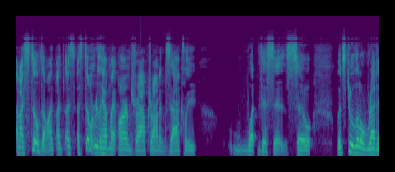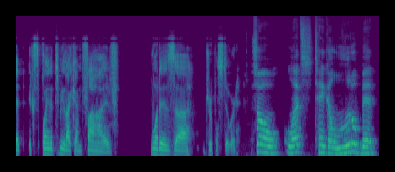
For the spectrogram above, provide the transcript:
and I still don't. I, I, I still don't really have my arms wrapped around exactly what this is. So let's do a little Reddit. Explain it to me like I'm five. What is uh, Drupal Steward? So let's take a little bit.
